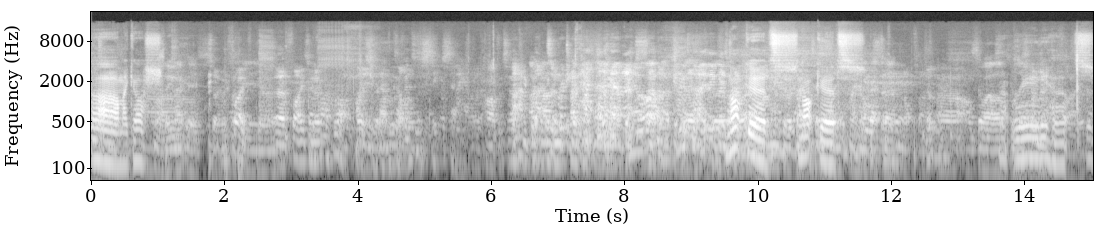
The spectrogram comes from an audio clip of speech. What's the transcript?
Oh my gosh. Okay. Five. Uh, five no. Not good. Not good. That really hurts.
